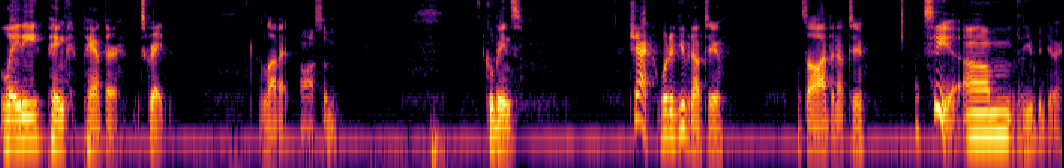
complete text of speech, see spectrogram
Lady Pink Panther. It's great. I love it. Awesome. Cool beans. Jack, what have you been up to? That's all I've been up to. Let's see. Um, What have you been doing?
